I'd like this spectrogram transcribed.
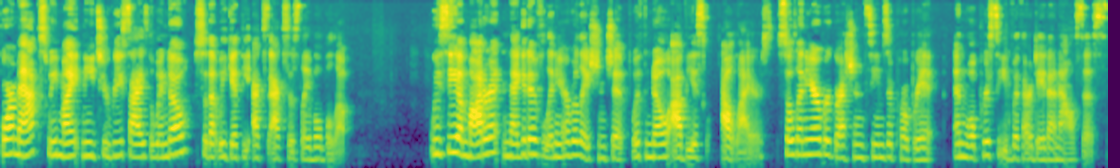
For Macs, we might need to resize the window so that we get the x-axis label below. We see a moderate negative linear relationship with no obvious outliers, so linear regression seems appropriate and we'll proceed with our data analysis.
